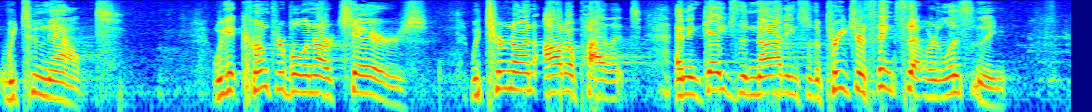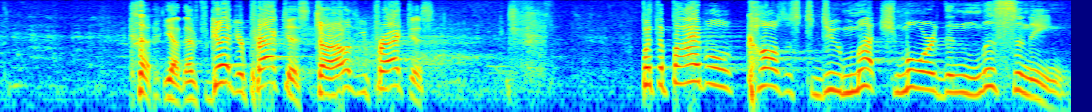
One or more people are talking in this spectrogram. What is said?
We tune out. We get comfortable in our chairs. We turn on autopilot and engage the nodding so the preacher thinks that we're listening. yeah, that's good. You're practiced, Charles. You practiced. But the Bible calls us to do much more than listening.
